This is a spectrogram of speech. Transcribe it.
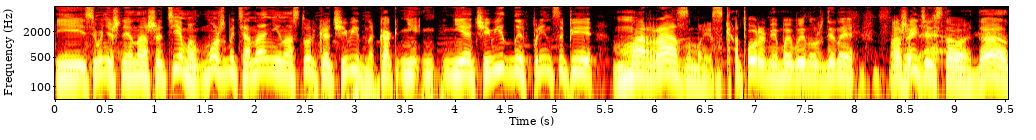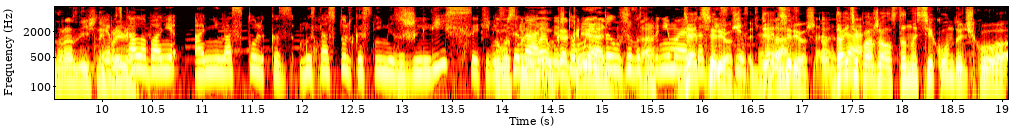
И сегодняшняя наша тема, может быть, она не настолько очевидна, как не, не очевидны, в принципе, маразмы, с которыми мы вынуждены сожительствовать, да, различные Я бы сказала бы, они, они настолько, мы настолько с ними сжились, с этими Что сценариями, как что мы это уже да? воспринимаем Дядь как Сереж, дядь Да. Сереж, Да. дайте, Да. пожалуйста, на секундочку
